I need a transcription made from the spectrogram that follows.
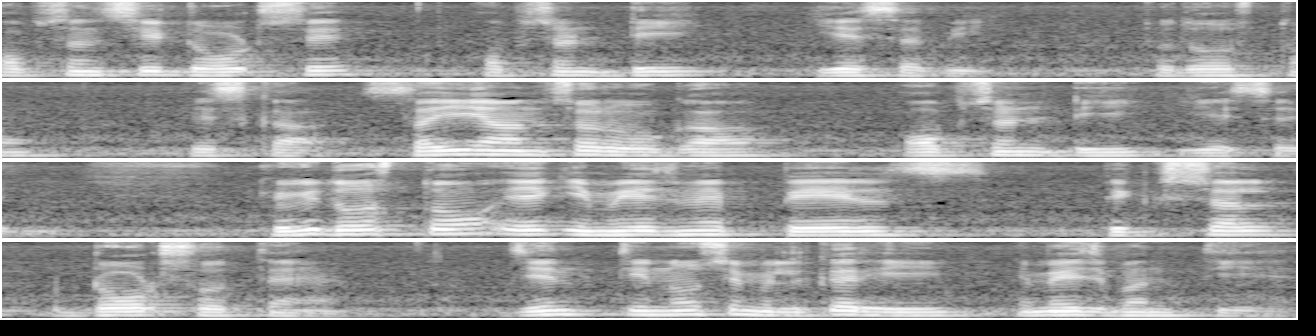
ऑप्शन सी डॉट से ऑप्शन डी, ये सभी। तो दोस्तों, इसका सही आंसर होगा ऑप्शन डी, ये सभी। क्योंकि दोस्तों, एक इमेज में पेल्स, पिक्सल, डॉट्स होते हैं। जिन तीनों से मिलकर ही इमेज बनती है।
